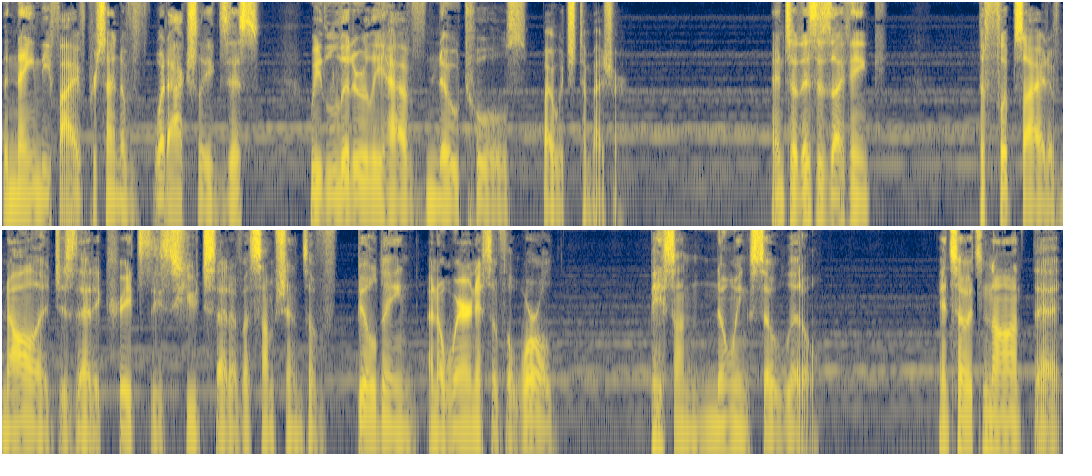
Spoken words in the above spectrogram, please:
the 95% of what actually exists, we literally have no tools by which to measure. And so this is, I think, the flip side of knowledge is that it creates these huge set of assumptions of building an awareness of the world based on knowing so little. And so it's not that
